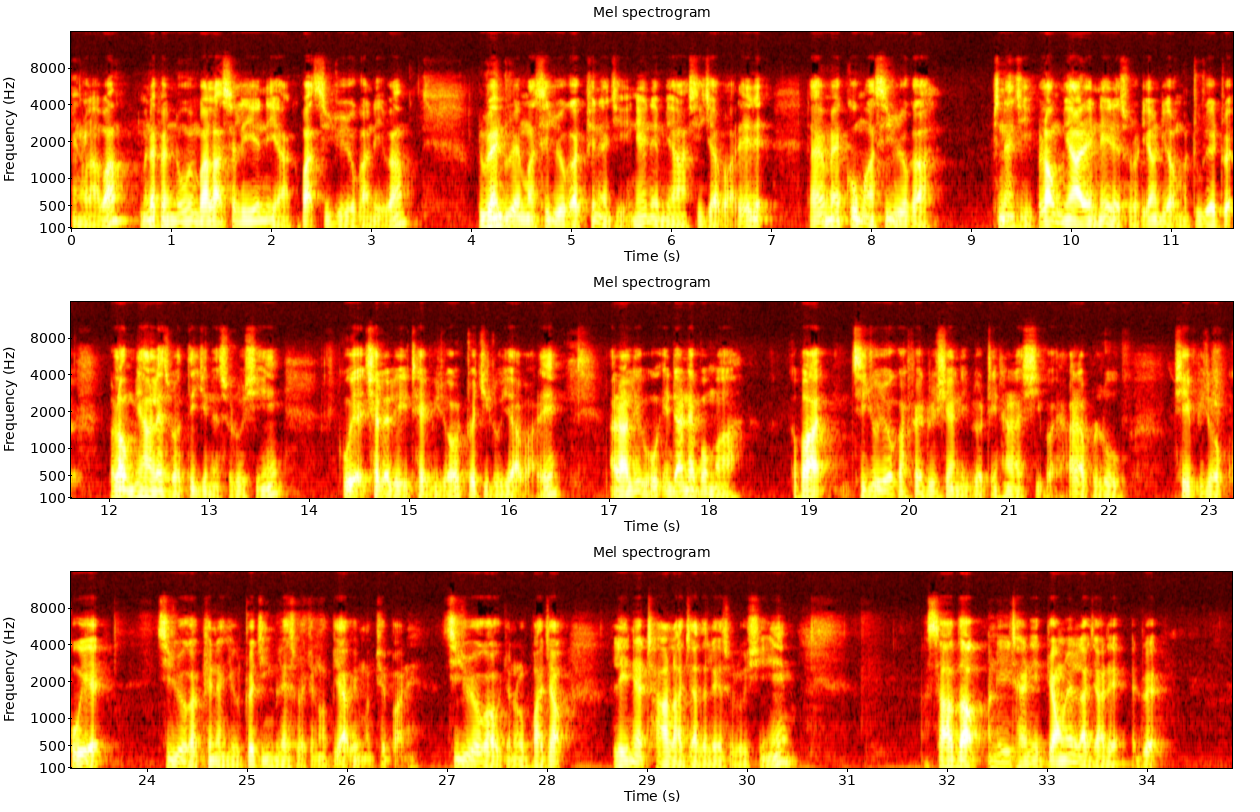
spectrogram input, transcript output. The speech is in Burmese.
မင်္ဂလာပါမနက်ဖြန်နိုဝင်ဘာလ14ရက်နေ့ကကပ္ပစီဂျူယောဂနေ့ပါလူတိုင်းလူတိုင်းမှာစီဂျူယောဂဖြစ်နိုင်ခြေအနည်းနဲ့များရှိကြပါတယ်တဲ့ဒါပေမဲ့ကိုယ်မှာစီဂျူယောဂဖြစ်နိုင်ခြေဘယ်လောက်များတယ်နည်းတယ်ဆိုတော့တရားတယောက်မတူတဲ့အတွက်ဘယ်လောက်များလဲဆိုတော့သိကျင်တယ်ဆိုလို့ရှိရင်ကိုယ့်ရဲ့အချက်လက်လေးထည့်ပြီးတော့တွက်ကြည့်လို့ရပါတယ်အဲ့ဒါလေးကိုအင်တာနက်ပေါ်မှာကမ္ဘာစီဂျူယောဂဖက်ဒရေးရှင်းနေပြီးတော့တင်ထားတာရှိပါတယ်အဲ့ဒါဘလို့ဖြည့်ပြီးတော့ကိုယ့်ရဲ့စီဂျူယောဂဖြစ်နိုင်ခြေကိုတွက်ကြည့်မလဲဆိုတော့ကျွန်တော်ပြပေးမှာဖြစ်ပါတယ်စီဂျူယောဂကိုကျွန်တော်တို့ဘာကြောင့် လေးနဲ့ထားလာကြတယ်လဲဆိုလို့ရှိရင်အစားအသောက်အနေထိုင်တွေပြောင်းလဲလာကြတဲ့အတွက်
